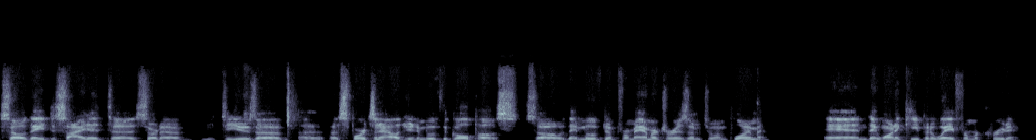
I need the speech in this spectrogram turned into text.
So they decided to sort of to use a, a, a sports analogy to move the goalposts. So they moved them from amateurism to employment and they want to keep it away from recruiting.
